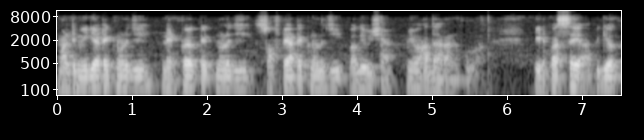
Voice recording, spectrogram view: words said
Multimedia technology, network technology, software technology වගේ විෂයන් මේවා හදාරන්න පුළුවන්. ඊට පස්සේ අපි ගියොත්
